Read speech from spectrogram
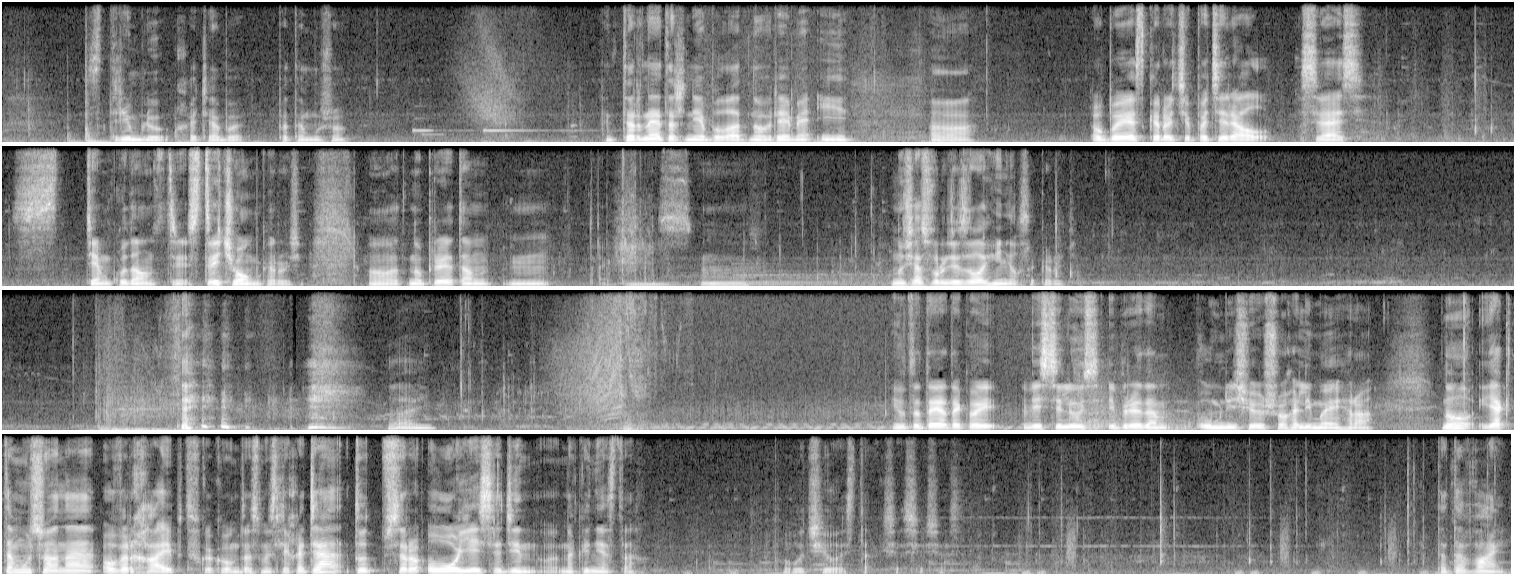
стримлю хотя бы, потому что интернета же не было одно время, и э, ОБС, короче, потерял связь с тем, куда он стрим... с Твичом, короче. Вот, но при этом... Так, э, ну, сейчас вроде залогинился, короче. И вот это я такой веселюсь и при этом умничаю, что галимая игра. Ну, я к тому, что она оверхайпт в каком-то смысле. Хотя тут все равно... О, есть один, наконец-то. Получилось. Так, сейчас, сейчас, сейчас. Да давай.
